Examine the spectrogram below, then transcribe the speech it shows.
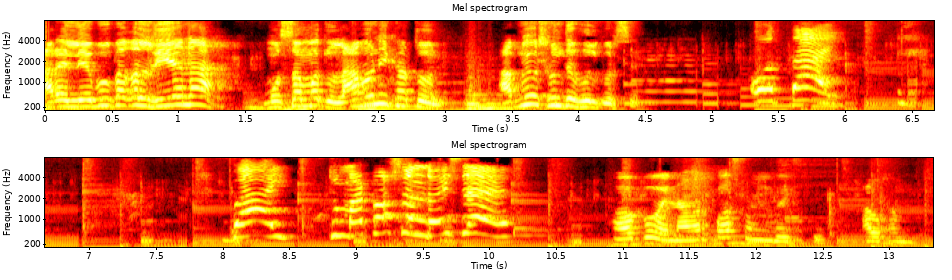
আরে লেবু পাগল রিয়া না মোসাম্মদ লাবণী খাতুন। আপনিও শুনতে ভুল করছেন। ও তাই? ভাই তোমার পছন্দ হইছে? হবে না আমার পছন্দ হয়েছে আলহামদুলিল্লাহ।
